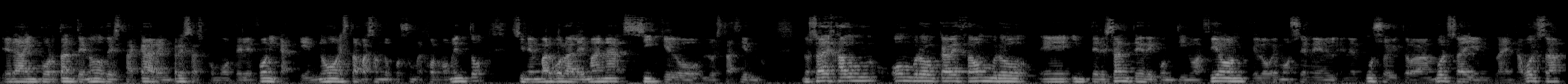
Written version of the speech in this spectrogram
era importante no destacar empresas como Telefónica que no está pasando por su mejor momento, sin embargo la alemana sí que lo, lo está haciendo. Nos ha dejado un hombro cabeza a hombro eh, interesante de continuación, que lo vemos en el, en el curso de Víctor Gran Bolsa y en Planeta Bolsa.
